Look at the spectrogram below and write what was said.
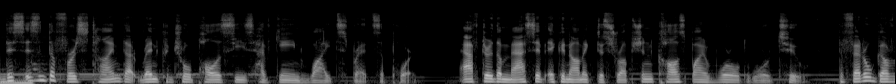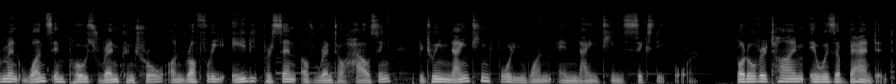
This isn't the first time that rent control policies have gained widespread support. After the massive economic disruption caused by World War II, the federal government once imposed rent control on roughly 80% of rental housing between 1941 and 1964. But over time, it was abandoned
